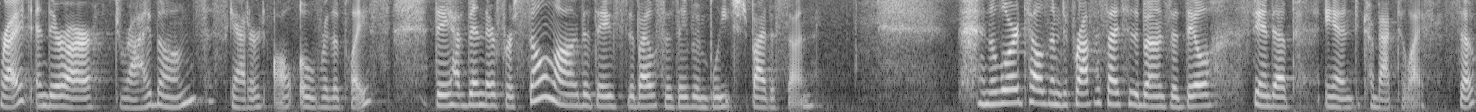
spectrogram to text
right? And there are dry bones scattered all over the place. They have been there for so long that they've, the Bible says they've been bleached by the sun. And the Lord tells him to prophesy to the bones that they'll stand up and come back to life. So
